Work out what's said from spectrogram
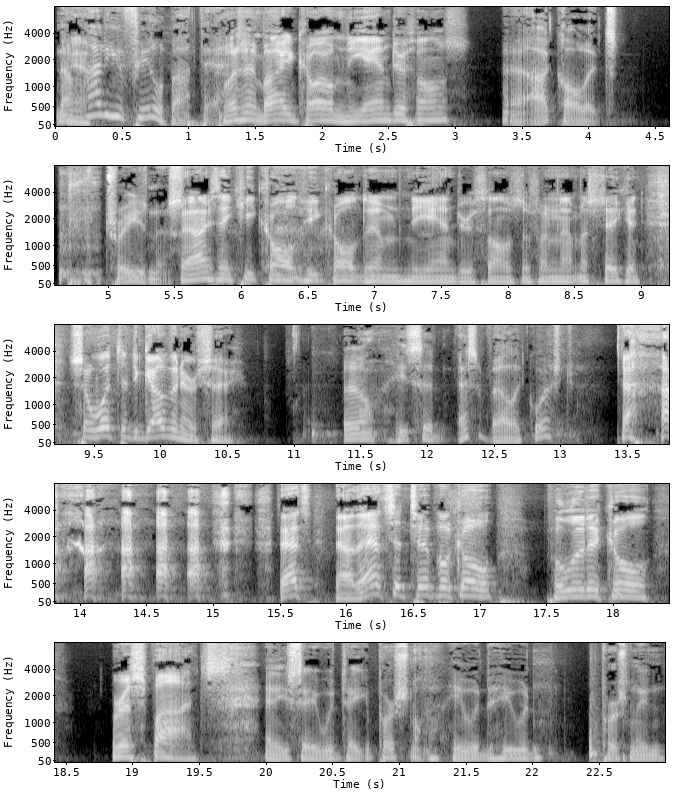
Now, Yeah. how do you feel about that? Wasn't Biden call them Neanderthals? Uh, I call it treasonous. I think he called he called them Neanderthals, if I'm not mistaken. So, what did the governor say? Well, he said that's a valid question. That's now that's a typical political response. and he said he would take it personal. He would he would personally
